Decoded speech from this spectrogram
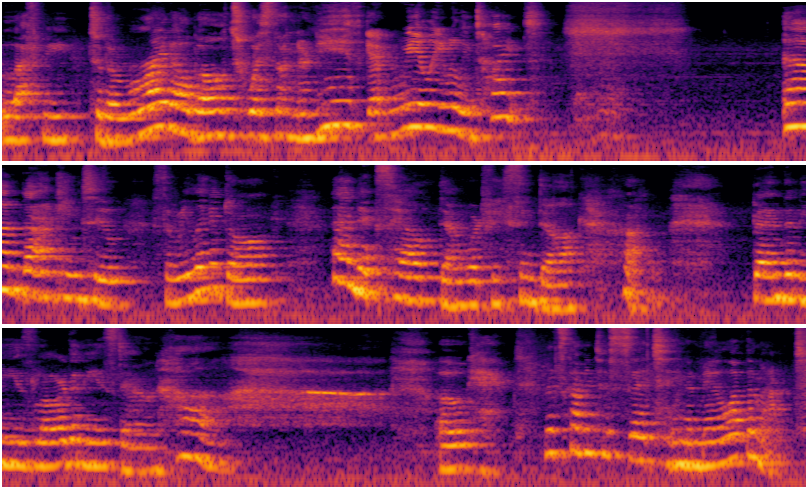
Left knee to the right elbow, twist underneath, get really, really tight. And back into three-legged dog. And exhale, downward facing dog. Bend the knees, lower the knees down. okay, let's come into sit in the middle of the mat.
